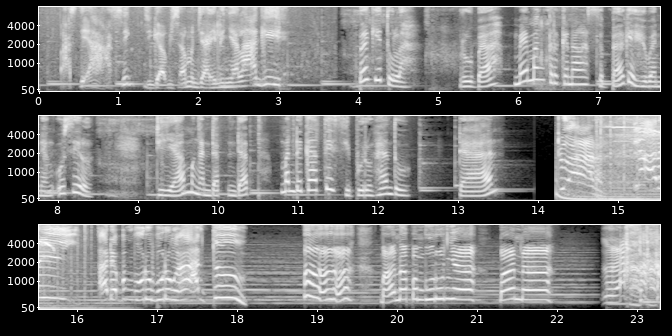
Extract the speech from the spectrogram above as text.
Pasti asik jika bisa menjahilinya lagi. Begitulah, Rubah memang terkenal sebagai hewan yang usil. Dia mengendap-endap mendekati si burung hantu. Dan Duar, lari! Ada pemburu burung hantu. Ah, mana pemburunya? Mana?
